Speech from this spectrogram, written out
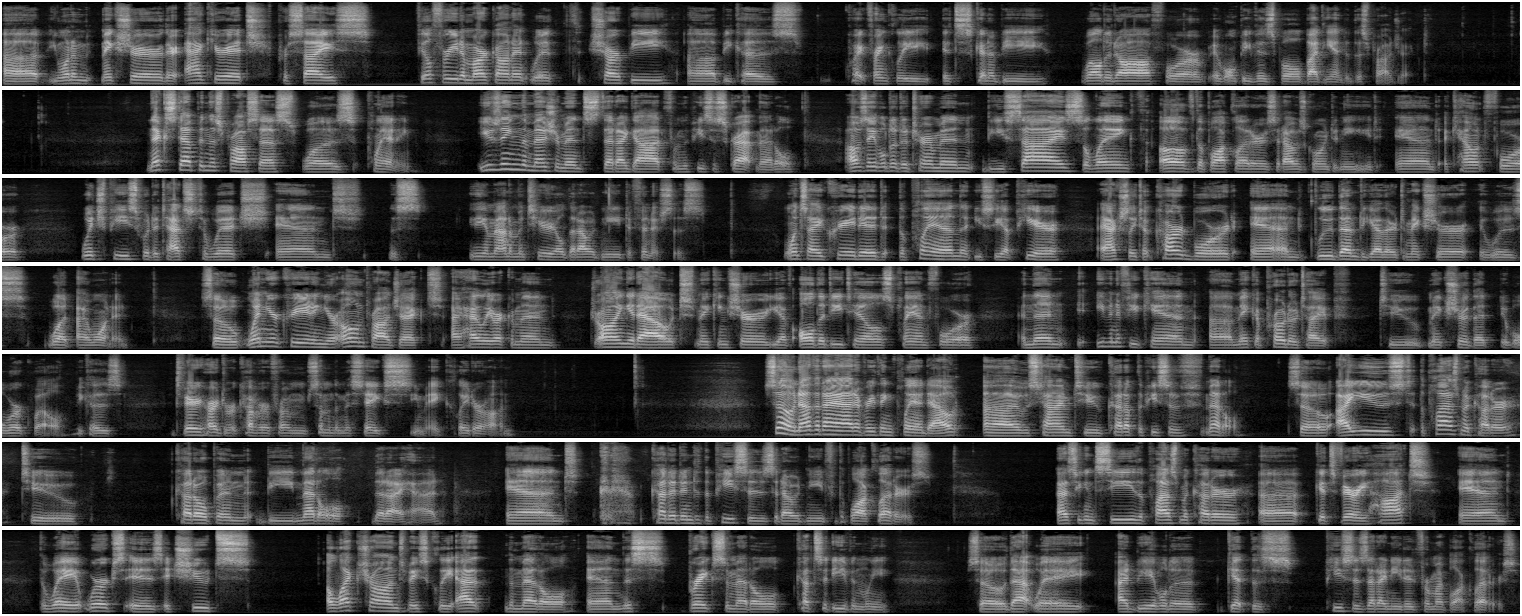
Uh, you want to make sure they're accurate, precise. Feel free to mark on it with Sharpie uh, because, quite frankly, it's going to be welded off or it won't be visible by the end of this project. Next step in this process was planning. Using the measurements that I got from the piece of scrap metal, I was able to determine the size, the length of the block letters that I was going to need and account for which piece would attach to which and this the amount of material that I would need to finish this. Once I had created the plan that you see up here, I actually took cardboard and glued them together to make sure it was what I wanted. So when you're creating your own project, I highly recommend drawing it out, making sure you have all the details planned for, and then even if you can, uh, make a prototype to make sure that it will work well because it's very hard to recover from some of the mistakes you make later on. So now that I had everything planned out, uh, it was time to cut up the piece of metal. So I used the plasma cutter to cut open the metal that I had and cut it into the pieces that I would need for the block letters. as you can see, the plasma cutter uh, gets very hot, and the way it works is it shoots electrons basically at the metal, and this breaks the metal, cuts it evenly, so that way I'd be able to get the pieces that I needed for my block letters.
